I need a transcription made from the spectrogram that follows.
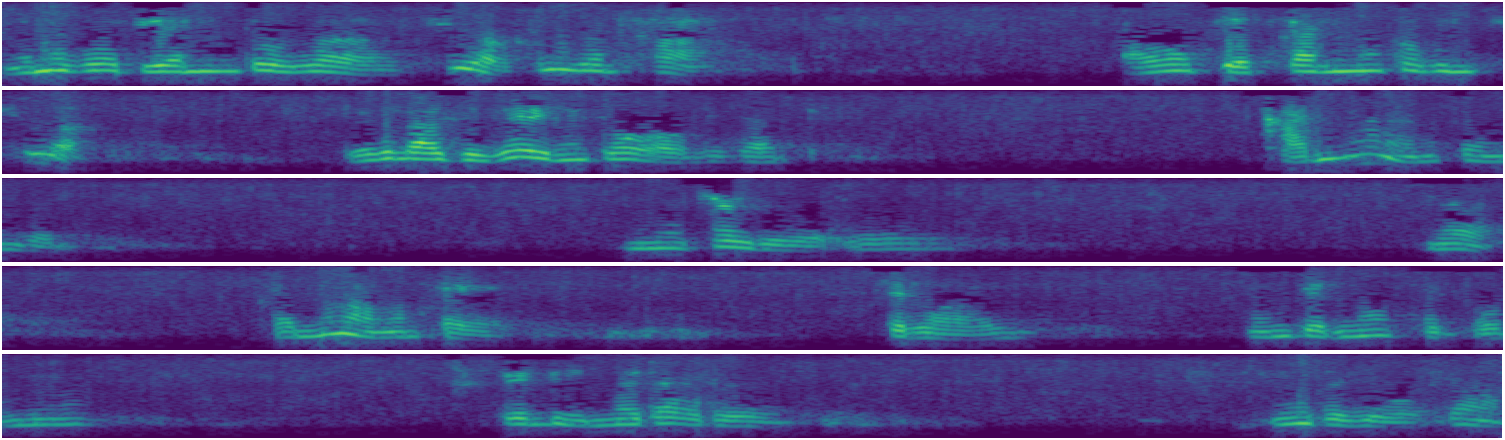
แล้วมันก็เทียนตัวว่าเชือกที่มันขาดเอาเก็บกันมันก็เป็นเชือกเดี๋ยวเวลาจะให้มันก็ออกด้วยกันขันหน้ามันตรงกันไม่ใช่เลยเออเนี่ยขันหน้ามันแตกสลายมันเป็นนอกเป็นผลนะ เป็นดินไม่ได้เลยนี่ประโยชน์สร้าง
